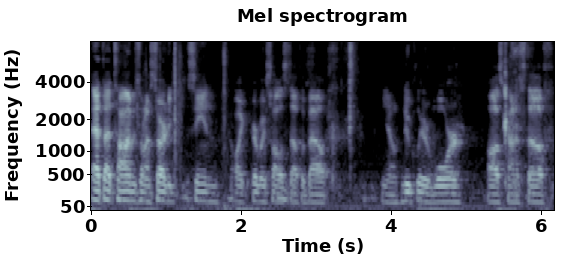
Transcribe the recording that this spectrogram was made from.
at that time is when I started seeing like everybody saw the stuff about you know nuclear war, all this kind of stuff.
